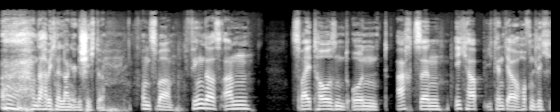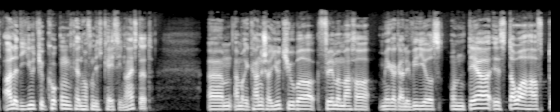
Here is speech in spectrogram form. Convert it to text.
Ah, und da habe ich eine lange Geschichte. Und zwar fing das an 2018. Ich habe, ihr kennt ja hoffentlich alle, die YouTube gucken, kennen hoffentlich Casey Neistat. Ähm, amerikanischer YouTuber, Filmemacher, mega geile Videos. Und der ist dauerhaft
